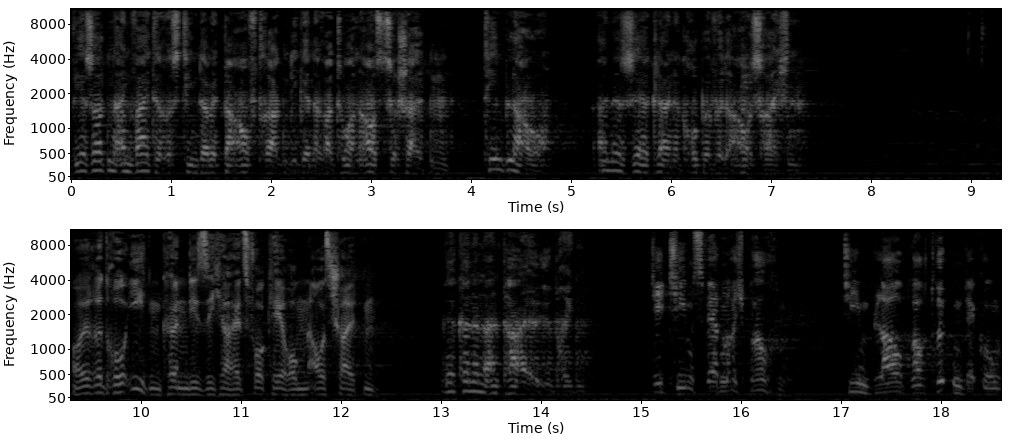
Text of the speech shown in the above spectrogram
Wir sollten ein weiteres Team damit beauftragen, die Generatoren auszuschalten. Team Blau. Eine sehr kleine Gruppe würde ausreichen. Eure Droiden können die Sicherheitsvorkehrungen ausschalten. Wir können ein paar erübrigen. Die Teams werden euch brauchen. Team Blau braucht Rückendeckung.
